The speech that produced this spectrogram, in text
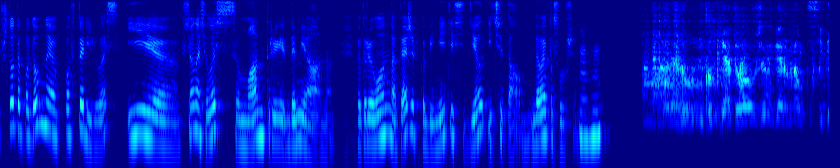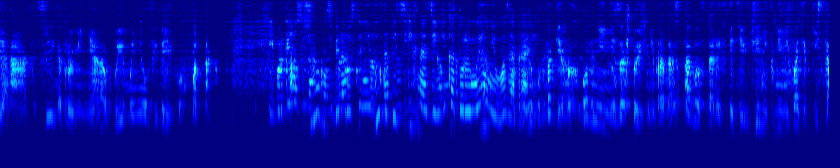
что-то подобное повторилось, и все началось с мантры Дамиана, который он, опять же, в кабинете сидел и читал. Давай послушаем. Мгм. Вернуть себе акции, которые меня выманил Федерико. Вот так. А почему бы тебе просто не выкупить их на деньги, которые мы у него забрали? Во-первых, он мне ни за что их не продаст. А во-вторых, этих денег мне не хватит киска.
